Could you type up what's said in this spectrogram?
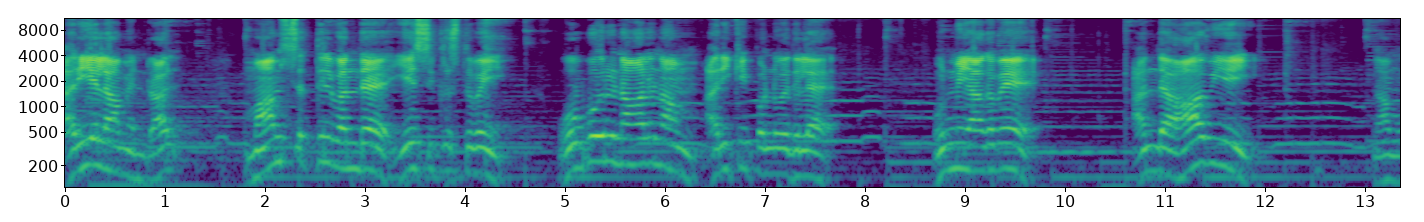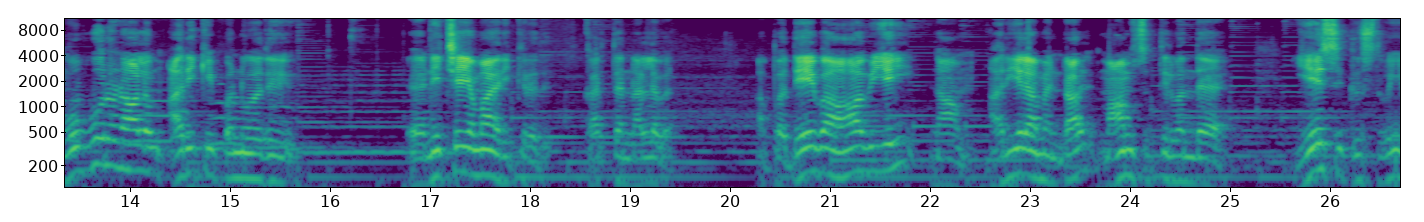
அறியலாம் என்றால் மாம்சத்தில் வந்த இயேசு கிறிஸ்துவை ஒவ்வொரு நாளும் நாம் அறிக்கை பண்ணுவதில் உண்மையாகவே அந்த ஆவியை நாம் ஒவ்வொரு நாளும் அறிக்கை பண்ணுவது நிச்சயமாக இருக்கிறது. கர்த்தர் நல்லவர். அப்ப தேவ ஆவியை நாம் அறியலாம் என்றால் மாம்சத்தில் வந்த இயேசு கிறிஸ்துவை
